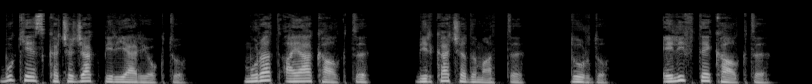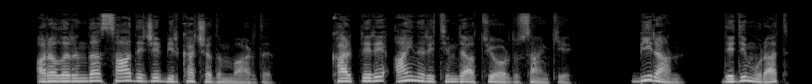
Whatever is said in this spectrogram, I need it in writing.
Bu kez kaçacak bir yer yoktu. Murat ayağa kalktı, birkaç adım attı, durdu. Elif de kalktı. Aralarında sadece birkaç adım vardı. Kalpleri aynı ritimde atıyordu sanki. Bir an, dedi Murat,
